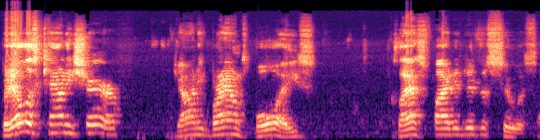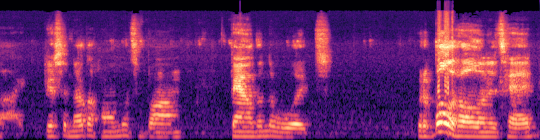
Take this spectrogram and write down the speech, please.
But Ellis County Sheriff, Johnny Brown's boys, classified it as a suicide. Just another homeless bum found in the woods with a bullet hole in his head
